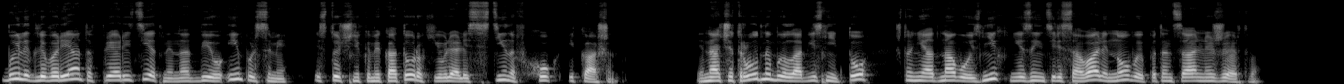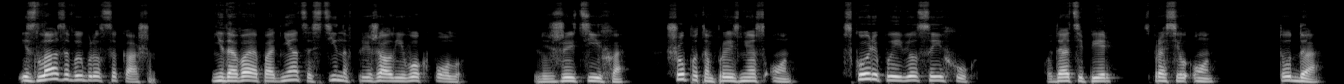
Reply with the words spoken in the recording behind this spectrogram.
были для вариантов приоритетны над биоимпульсами источниками которых являлись Стинов, Хук и Кашин. Иначе трудно было объяснить то, что ни одного из них не заинтересовали новые потенциальные жертвы. Из лаза выбрался Кашин. Не давая подняться, Стинов прижал его к полу. «Лежи тихо», — шепотом произнес он. Вскоре появился и Хук. «Куда теперь?» — спросил он. «Туда»,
